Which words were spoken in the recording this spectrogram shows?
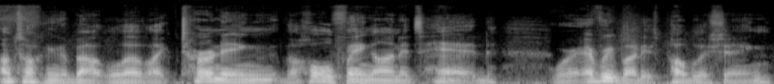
I'm talking about like turning the whole thing on its head, where everybody's publishing,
